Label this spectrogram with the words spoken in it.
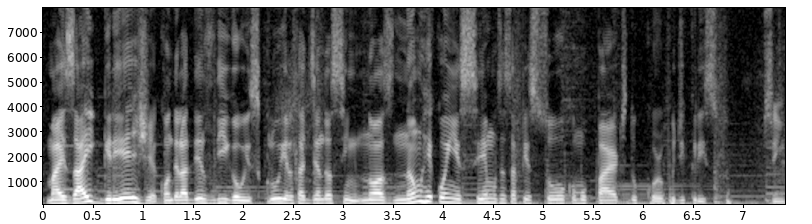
Mas a igreja, quando ela desliga ou exclui, ela está dizendo assim: nós não reconhecemos essa pessoa como parte do corpo de Cristo. Sim.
